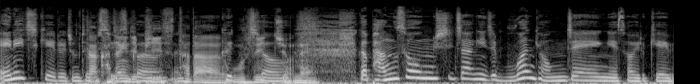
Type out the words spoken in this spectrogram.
NHK를 좀 들을 수 가장 있을 이제 거예요. 그렇죠. 비슷하다고 볼 수 있죠. 네. 그러니까 방송 시장이 이제 무한 경쟁에서 이렇게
